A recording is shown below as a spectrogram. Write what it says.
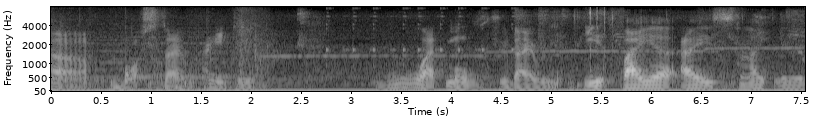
Ah, oh, boss. I need to... What move should I remove? Heat, fire, ice, lightning...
